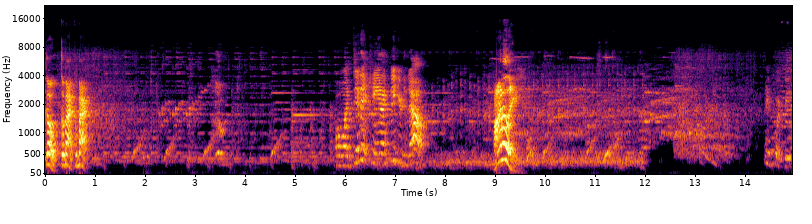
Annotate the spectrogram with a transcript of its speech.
Go, go back, go back. Oh, I did it, Kane. I figured it out. Finally! Hey, poor babies.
